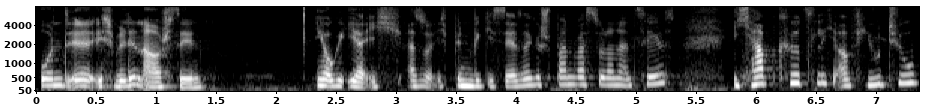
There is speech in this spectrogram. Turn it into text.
und äh, ich will den Arsch sehen. Ja, okay, ja, ich, also ich bin wirklich sehr, sehr gespannt, was du dann erzählst. Ich habe kürzlich auf YouTube,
